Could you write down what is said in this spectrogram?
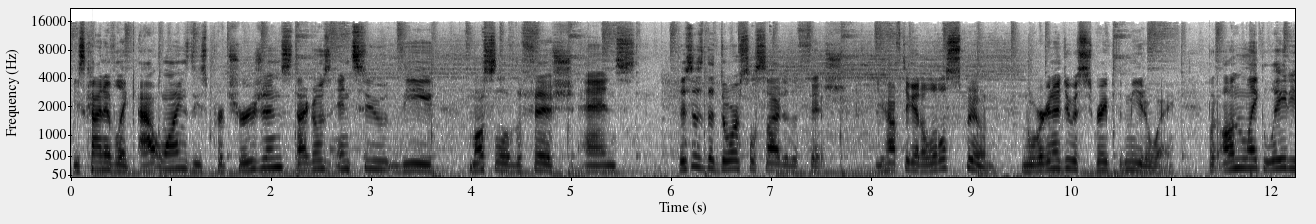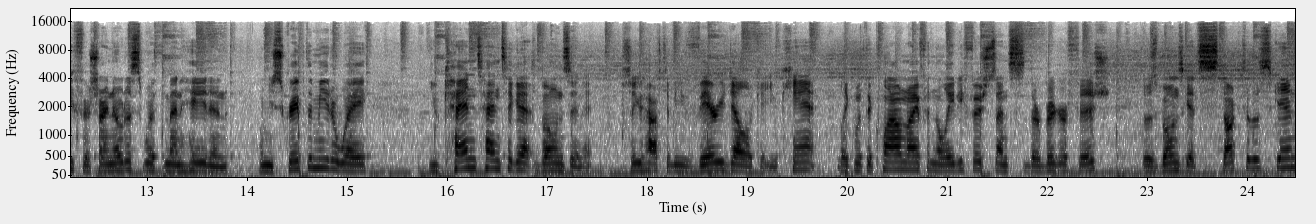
These kind of like outlines, these protrusions, that goes into the muscle of the fish and this is the dorsal side of the fish. You have to get a little spoon and what we're gonna do is scrape the meat away. But unlike ladyfish, I noticed with menhaden, when you scrape the meat away, you can tend to get bones in it. So you have to be very delicate. You can't, like with the clown knife and the ladyfish, since they're bigger fish, those bones get stuck to the skin.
